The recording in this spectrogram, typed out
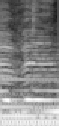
11:39.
